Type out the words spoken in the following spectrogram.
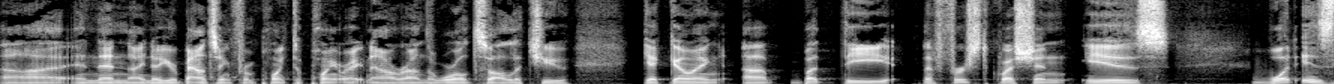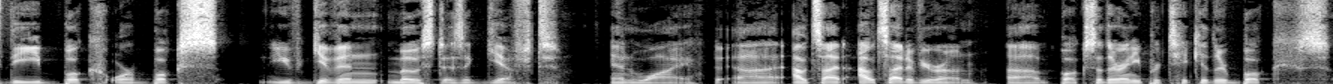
Uh, and then I know you're bouncing from point to point right now around the world, so I'll let you get going. Uh, but the the first question is, what is the book or books you've given most as a gift, and why? Uh, outside outside of your own uh, books, are there any particular books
